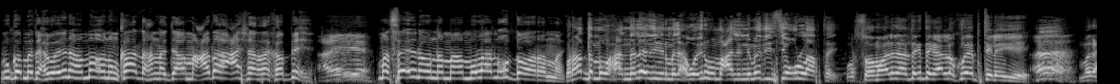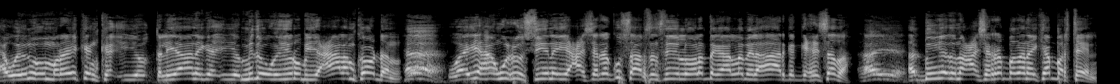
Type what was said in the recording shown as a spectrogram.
Muga madaxweynaha ma ununkaa dhahna jaamacadaha cashara ka bixi mase inuuna maamulaan u doorannay war hadda ma waxaadna leedihiin madaxweynuhu macallinnimadiisii u laabtay. War soomaalida degdeg alla ku ebteleeye madaxweynuhu maraykanka iyo talyaaniga iyo midowda yurub iyo caalamka oo dhan waayahan wuxuu siinaya cashare ku saabsan sidii loola dagaalami lahaa argagixisada. Adduunyaduna cashare badanay ka barteen.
